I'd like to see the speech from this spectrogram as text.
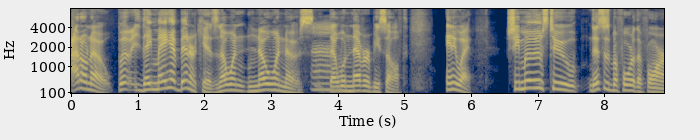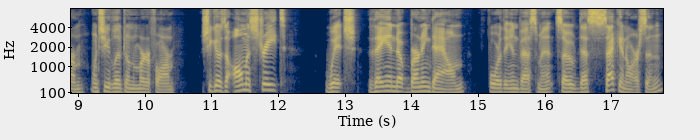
I don't know, but they may have been her kids. No one, no one knows. that will never be solved. Anyway, she moves to. This is before the farm when she lived on the murder farm. She goes to Alma Street, which they end up burning down for the investment. So that's second arson.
